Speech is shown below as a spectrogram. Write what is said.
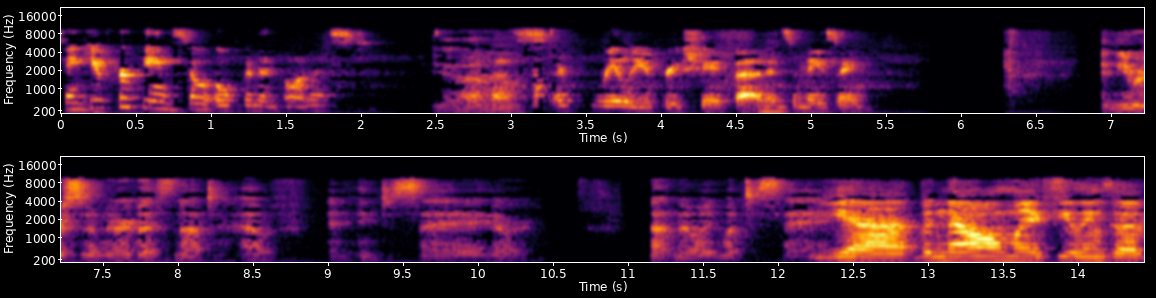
Thank you for being so open and honest. Yeah. I really appreciate that. It's amazing. And you were so nervous not to have anything to say or not knowing what to say. Yeah, but now all my feelings of,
